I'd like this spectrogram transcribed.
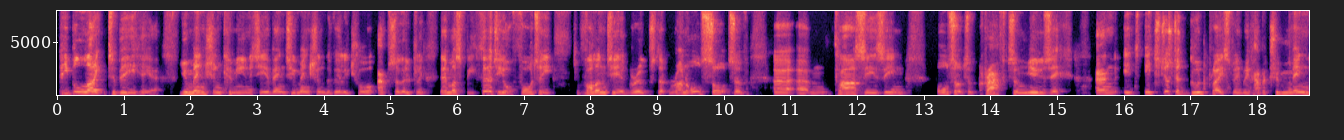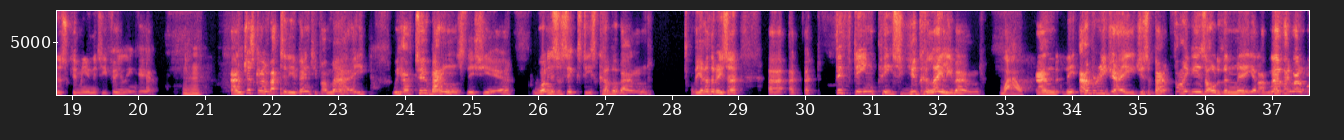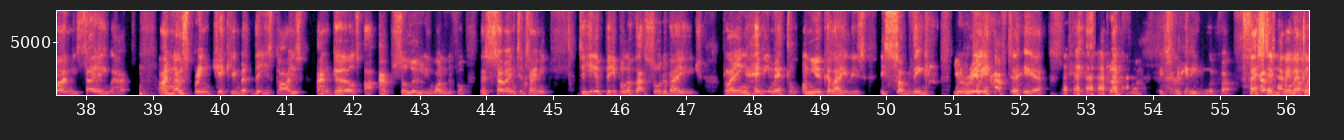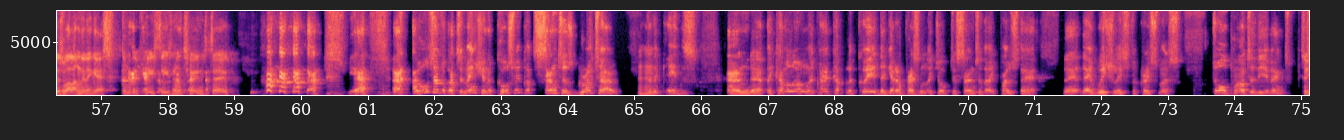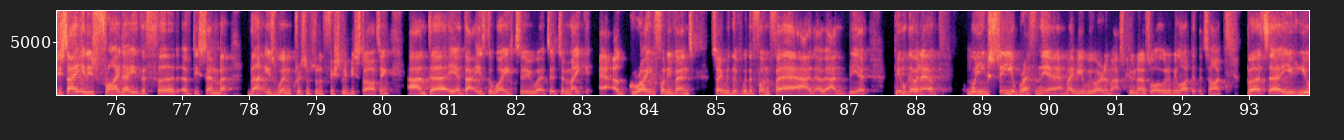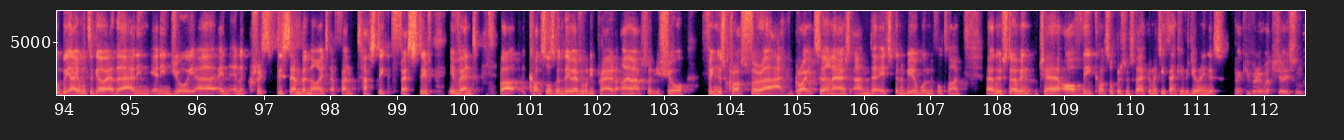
people like to be here. You mentioned community events. You mentioned the village hall. Absolutely, there must be thirty or forty volunteer groups that run all sorts of uh, um, classes in all sorts of crafts and music and it, it's just a good place to be. We have a tremendous community feeling here. Mm-hmm. And just going back to the event, if I may, we have two bands this year. One is a 60s cover band, the other is a, a, a 15 piece ukulele band. Wow. And the average age is about five years older than me. And I know they won't mind me saying that. I'm no spring chicken, but these guys and girls are absolutely wonderful. They're so entertaining. To hear people of that sort of age playing heavy metal on ukuleles is something you really have to hear. It's good fun. It's really good fun. Festive heavy metal as well, I'm going to guess. There'll be a few seasonal tunes too. yeah. And I also forgot to mention, of course, we've got Santa's Grotto mm-hmm. for the kids. And uh, they come along, they pay a couple of quid, they get a present, they talk to Santa, they post their, their, their wish list for Christmas. It's all part of the event. So, as you say, it is Friday, the 3rd of December. That is when Christmas will officially be starting. And uh, yeah, that is the way to, uh, to, to, make a great fun event. So, with the, with the fun fair and, and yeah, people going out, when you see your breath in the air, maybe you'll be wearing a mask. Who knows what it would be like at the time? But uh, you, will be able to go out there and, in, and enjoy, uh, in, in, a crisp December night, a fantastic festive event. But Codsall's going to do everybody proud. I am absolutely sure. Fingers crossed for a great turnout, and uh, it's going to be a wonderful time. Uh, Lou Stovin, Chair of the Codsall Christmas Fayre Committee, thank you for joining us. Thank you very much, Jason.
